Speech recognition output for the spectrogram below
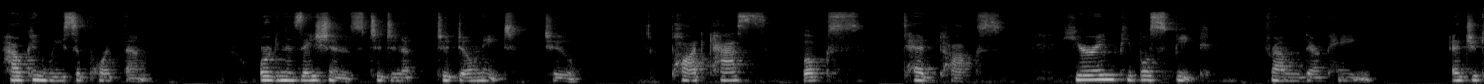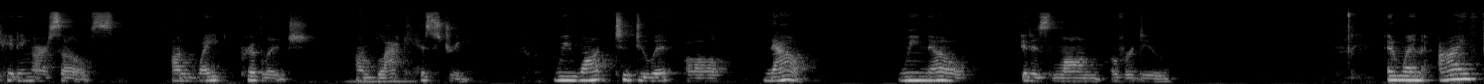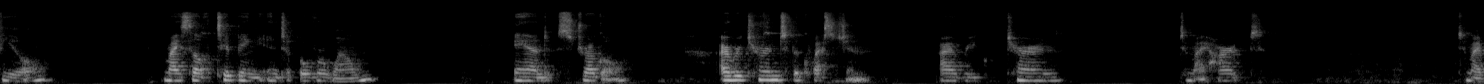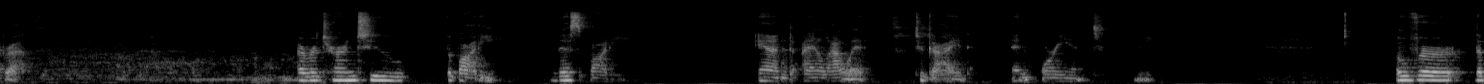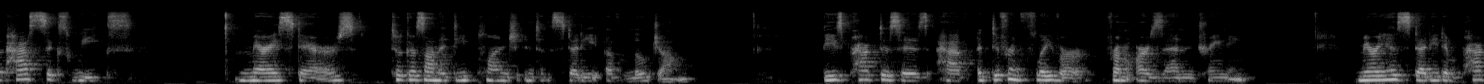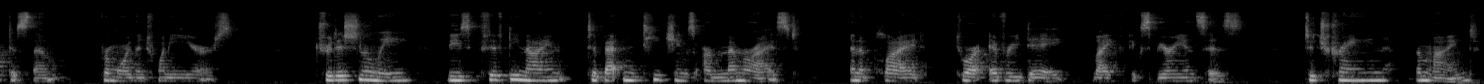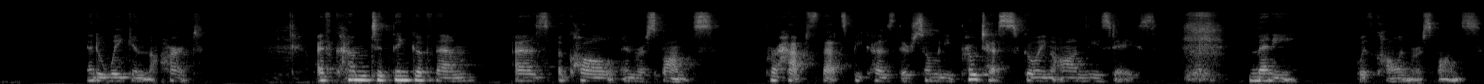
How can we support them? Organizations to, to donate to, podcasts, books, TED Talks, hearing people speak from their pain, educating ourselves on white privilege, on Black history. We want to do it all now. We know it is long overdue. And when I feel myself tipping into overwhelm, and struggle, I return to the question. I return to my heart, to my breath. I return to the body, this body, and I allow it to guide and orient me. Over the past six weeks, Mary Stairs took us on a deep plunge into the study of Lojong. These practices have a different flavor from our Zen training. Mary has studied and practiced them for more than 20 years. Traditionally, these 59 Tibetan teachings are memorized and applied to our everyday life experiences to train the mind and awaken the heart. I've come to think of them as a call and response. Perhaps that's because there's so many protests going on these days, many with call and response.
